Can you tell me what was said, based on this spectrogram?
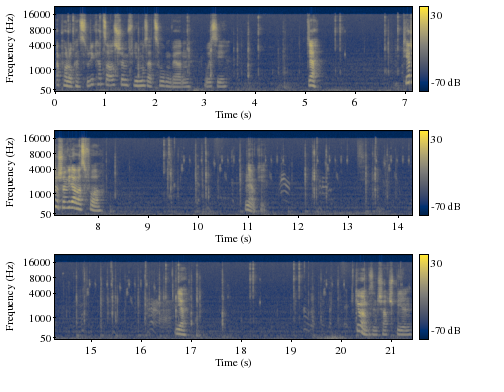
Apollo, kannst du die Katze ausschimpfen? Die muss erzogen werden. Wo ist sie? Ja. Die hat doch schon wieder was vor. Na, ja, okay. Ja. Geh mal ein bisschen Schach spielen.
